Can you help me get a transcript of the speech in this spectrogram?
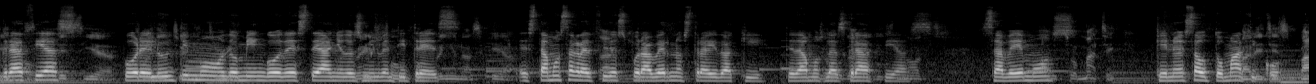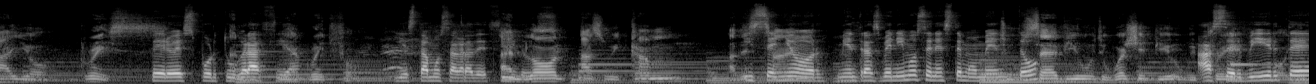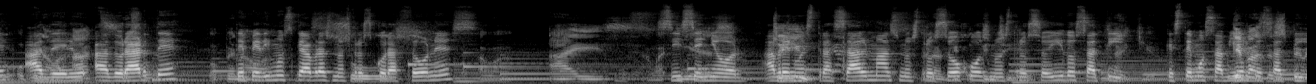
gracias por el último 2023. domingo de este año Grateful for 2023. bringing us here. Estamos agradecidos por habernos traído aquí. Te damos las gracias. Sabemos que no es automático, pero es por tu gracia y estamos agradecidos. Y Señor, mientras venimos en este momento a servirte, a adorarte, te pedimos que abras nuestros corazones. Sí, Señor, abre nuestras almas, nuestros ojos, nuestros oídos a ti, que estemos abiertos a ti.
